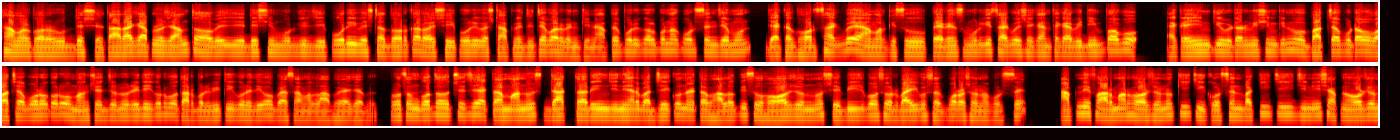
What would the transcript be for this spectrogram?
খামার করার উদ্দেশ্যে, তার আগে আপনার জানতে হবে যে দেশি মুরগির যে পরিবেশটা দরকার হয়, সেই পরিবেশটা আপনি দিতে পারবেন কিনা। আপনি পরিকল্পনা করছেন যেমন যে একটা ঘর থাকবে, আমার কিছু প্যারেন্টস মুরগি থাকবে, সেখান থেকে আমি ডিম পাবো। একটা ইনকিউবেটার মেশিন কিনবো, বাচ্চা ফোটাবো, বাচ্চা বড় করব, মাংসের জন্য রেডি করব, তারপর বিক্রি করে দিব, ব্যাস আমার লাভ হয়ে যাবে। প্রথম কথা হচ্ছে যে একটা মানুষ ডাক্তার ইঞ্জিনিয়ার বা যে কোনো একটা ভালো কিছু হওয়ার জন্য সে বিশ বছর, বাইশ বছর পড়াশোনা করছে। আপনি ফার্মার হওয়ার জন্য কি কি করছেন বা কি কি জিনিস আপনি অর্জন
